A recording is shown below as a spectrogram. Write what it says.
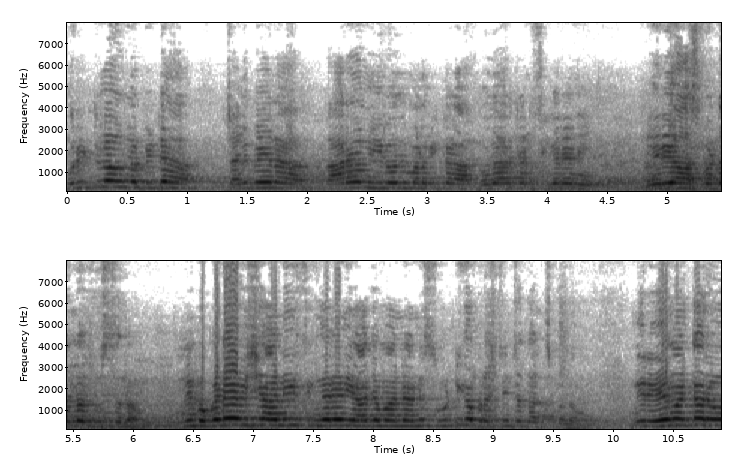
పురిటిలో ఉన్న బిడ్డ చనిపోయిన కారణం ఈరోజు మనం ఇక్కడ బుధార్ఖండ్ సింగరేణి ఏరియా హాస్పిటల్లో చూస్తున్నాం. మేము ఒకటే విషయాన్ని సింగరేణి యాజమాన్యాన్ని సూటిగా ప్రశ్నించదలుచుకున్నాం. మీరు ఏమంటారు?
